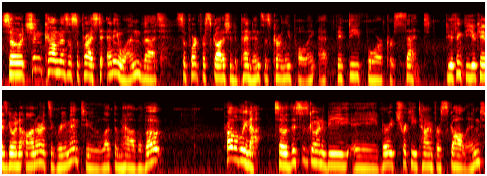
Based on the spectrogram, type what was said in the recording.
So it shouldn't come as a surprise to anyone that support for Scottish independence is currently polling at 54%. Do you think the UK is going to honor its agreement to let them have a vote? Probably not. So this is going to be a very tricky time for Scotland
